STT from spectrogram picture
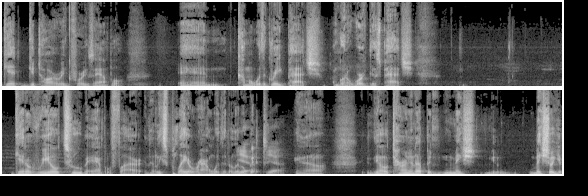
get Guitar Rig, for example, and come up with a great patch, I'm going to work this patch. Get a real tube amplifier and at least play around with it a little Yeah. bit. Yeah. You know, you know, turn it up and make sh- you know, make sure your,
